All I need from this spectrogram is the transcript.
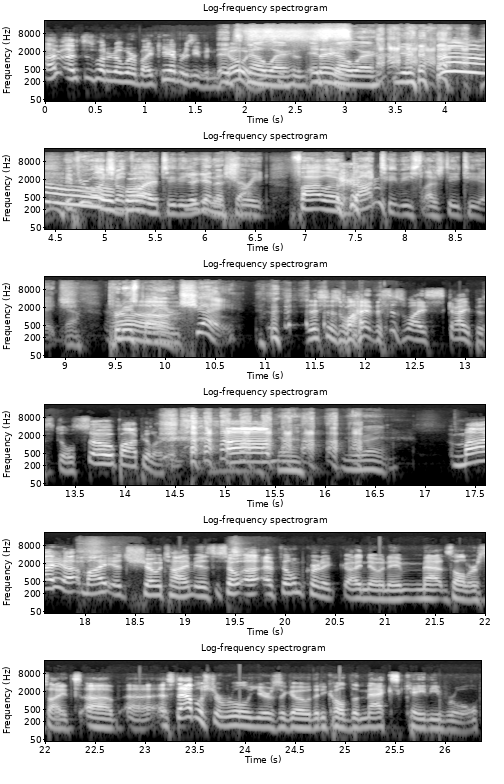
I, I just want to know where my camera's even It's going. nowhere. This is It's nowhere. You're- Oh, If you're watching on boy. Philo TV, you're, You're getting, getting a a show. treat. Philo.tv slash DTH. Produced by Oh. Aaron Shea. this is why this is why Skype is still so popular. um, yeah, you're right. My uh, my it's showtime is so uh, a film critic I know named Matt Zoller Seitz uh, uh, established a rule years ago that he called the Max Cady rule.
